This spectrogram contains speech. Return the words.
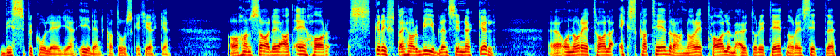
bispekollegiet i Den katolske kirke. Og han sa det at jeg har Skrifta, jeg har Bibelen sin nøkkel. Eh, og når jeg taler ex catedra, når jeg taler med autoritet, når jeg sitter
